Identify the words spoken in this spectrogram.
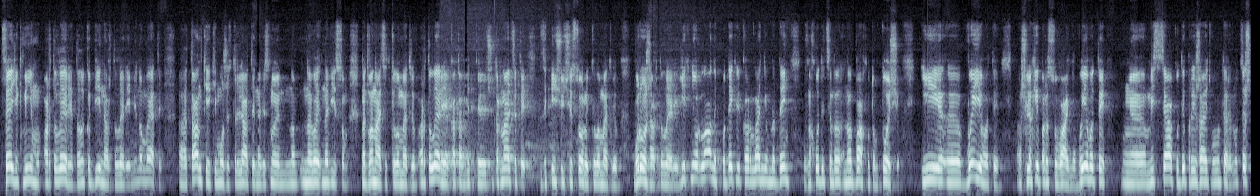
це як мінімум артилерія, далекобійна артилерія, міномети, е, танки, які можуть стріляти навісною навісом на 12 кілометрів. Артилерія, яка там від е, 14 закінчуючи 40 кілометрів. Ворожа артилерія. Їхні орлани по декілька орланів на день знаходяться на, над Бахмутом тощо. І е, виявити шляхи пересування, виявити е, місця, куди приїжджають волонтери. Ну це ж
